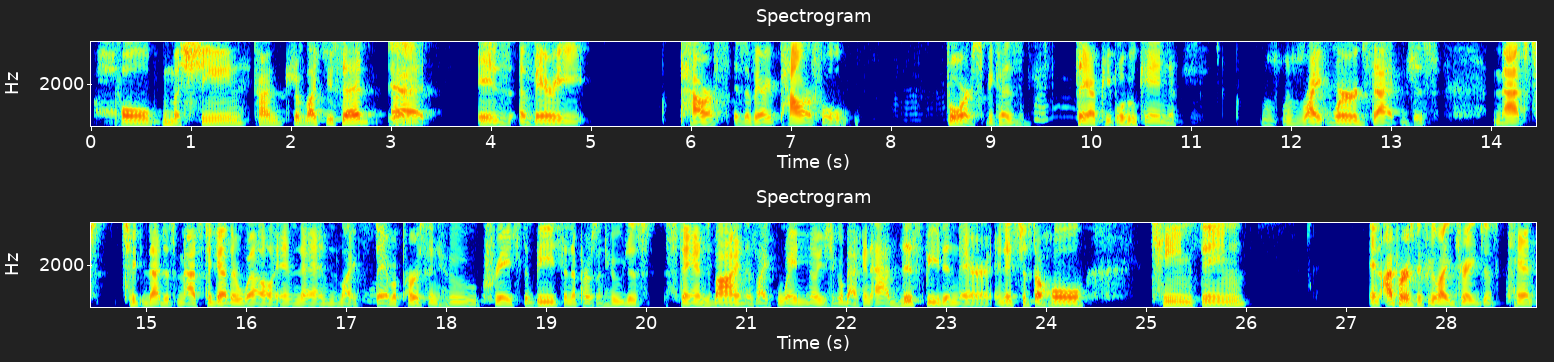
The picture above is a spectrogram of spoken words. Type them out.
whole machine, kind of like you said, yeah. uh, is a very powerful is a very powerful force because they are people who can write words that just match to, that just match together well and then like they have a person who creates the beats and a person who just stands by and is like wait no you should go back and add this beat in there. And it's just a whole team thing. And i personally feel like drake just can't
